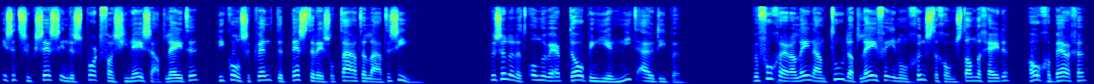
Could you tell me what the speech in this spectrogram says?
is het succes in de sport van Chinese atleten, die consequent de beste resultaten laten zien. We zullen het onderwerp doping hier niet uitdiepen. We voegen er alleen aan toe dat leven in ongunstige omstandigheden, hoge bergen,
